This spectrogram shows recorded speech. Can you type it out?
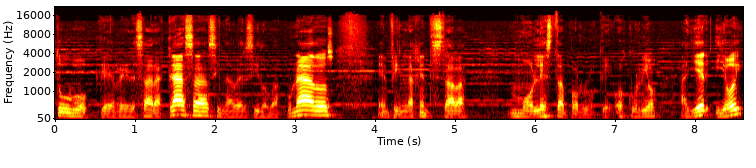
tuvo que regresar a casa sin haber sido vacunados. En fin, la gente estaba molesta por lo que ocurrió ayer y hoy,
